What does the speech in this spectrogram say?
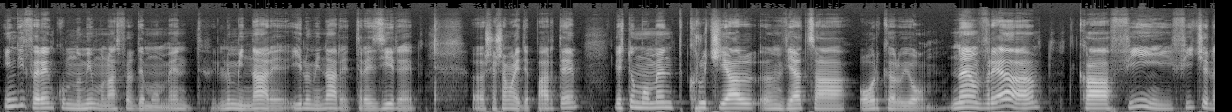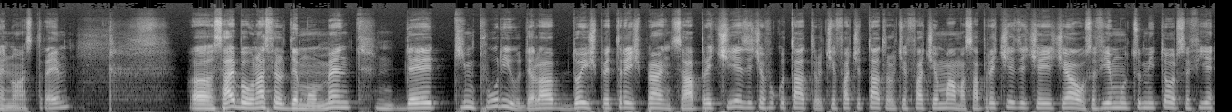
Indiferent cum numim un astfel de moment, luminare, iluminare, trezire uh, și așa mai departe, este un moment crucial în viața oricărui om. Noi am vrea ca fi, fiicele noastre Uh, să aibă un astfel de moment de timpuriu, de la 12-13 ani, să aprecieze ce a făcut tatăl, ce face tatăl, ce face mama, să aprecieze ce, ce au, să fie mulțumitor, să fie...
